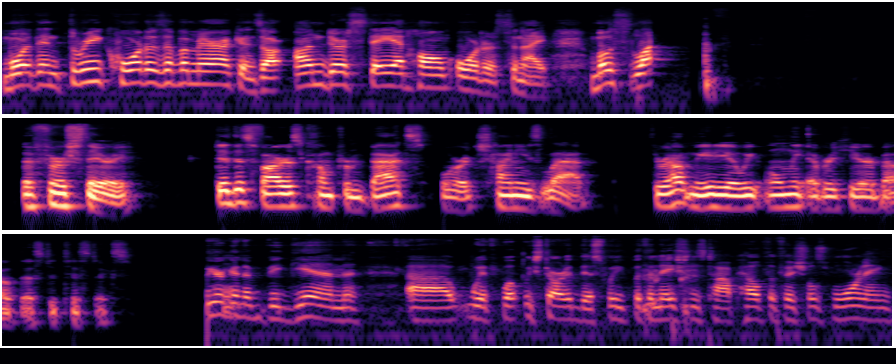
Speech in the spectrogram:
More than three quarters of Americans are under stay at home orders tonight. Most likely. The first theory Did this virus come from bats or a Chinese lab? Throughout media, we only ever hear about the statistics. We are going to begin uh, with what we started this week with the nation's top health officials warning of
